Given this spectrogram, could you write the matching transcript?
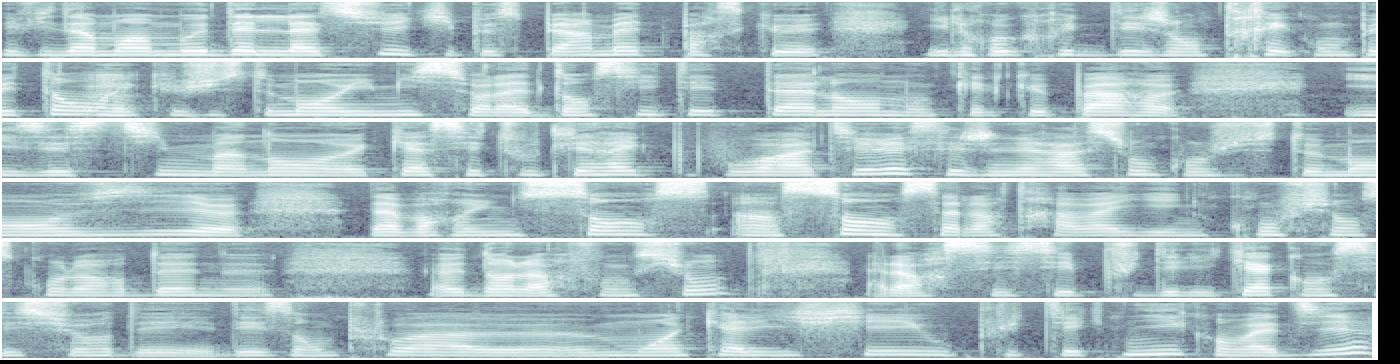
évidemment un modèle là-dessus et qui peut se permettre parce qu'il recrute des gens très compétents Mm. et que justement, ils misent sur la densité de talent. Donc, quelque part, ils estiment maintenant euh, casser toutes les règles pour pouvoir attirer ces générations qui ont justement envie euh, d'avoir un sens à leur travail et une confiance qu'on leur donne euh, dans leur fonction. Alors, c'est plus délicat quand c'est sur des, emplois moins qualifiés ou plus techniques, on va dire.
